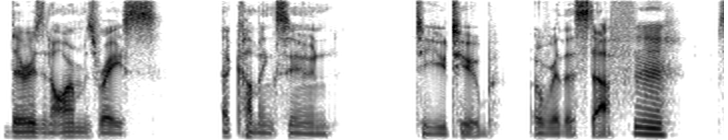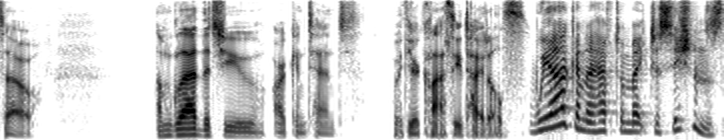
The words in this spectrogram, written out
there is an arms race a coming soon to YouTube over this stuff. Eh. So I'm glad that you are content with your classy titles. we are going to have to make decisions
